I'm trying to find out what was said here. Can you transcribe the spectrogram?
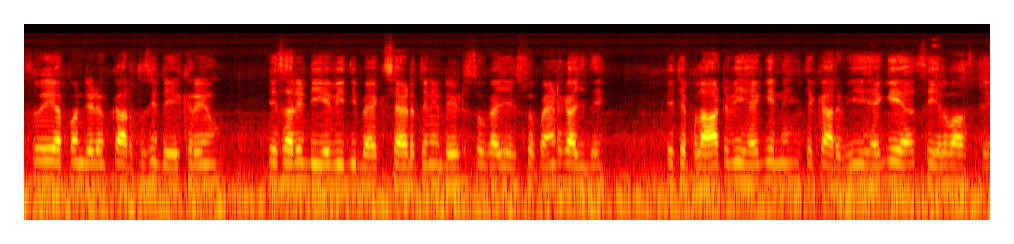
ਸੋ ਇਹ ਆਪਾਂ ਜਿਹੜੇ ਘਰ ਤੁਸੀਂ ਦੇਖ ਰਹੇ ਹੋ, ਇਹ ਸਾਰੇ ਡੀਏਵੀ ਦੀ ਬੈਕ ਸਾਈਡ ਤੇ ਨੇ 150 ਗਜ 165 ਗਜ ਦੇ। ਇੱਥੇ ਪਲਾਟ ਵੀ ਹੈਗੇ ਨੇ, ਇੱਥੇ ਘਰ ਵੀ ਹੈਗੇ ਆ ਸੇਲ ਵਾਸਤੇ।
